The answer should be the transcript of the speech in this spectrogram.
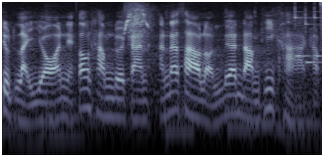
จุดไหลย้อนเนี่ยต้องทำโดยการอันดาซาวหลอดเลือดดำที่ขาครับ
